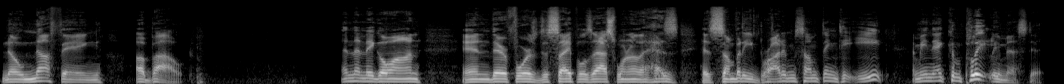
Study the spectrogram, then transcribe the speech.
know nothing about. And then they go on and therefore his disciples asked one another has has somebody brought him something to eat? I mean they completely missed it.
